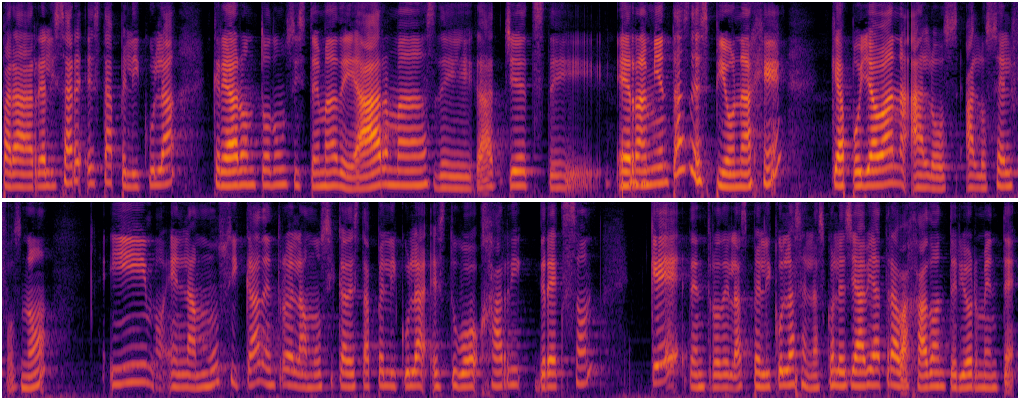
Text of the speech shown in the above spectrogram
Para realizar esta película crearon todo un sistema de armas, de gadgets, de herramientas de espionaje que apoyaban a los, a los elfos, ¿no? Y en la música, dentro de la música de esta película, estuvo Harry Gregson, que dentro de las películas en las cuales ya había trabajado anteriormente,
